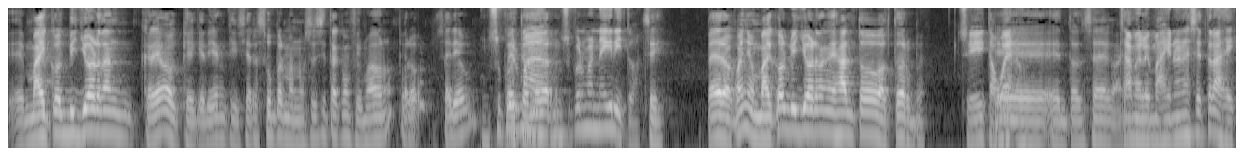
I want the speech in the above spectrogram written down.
eh, Michael B. Jordan, creo que querían que hiciera Superman. No sé si está confirmado o no, pero sería un, Superman, un Superman negrito. Sí. Pero, coño, Michael B. Jordan es alto actor, pues. Sí, está bueno. Eh, entonces, o sea, me lo imagino en ese traje.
